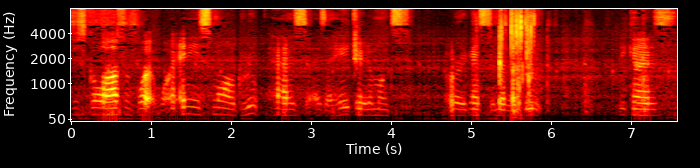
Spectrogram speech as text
just go off of what, what any small group has as a hatred amongst or against another group because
